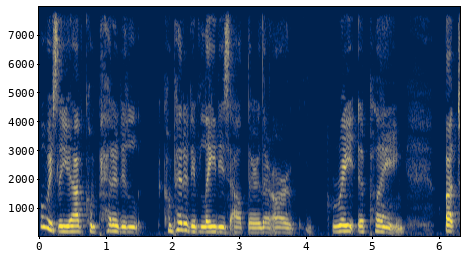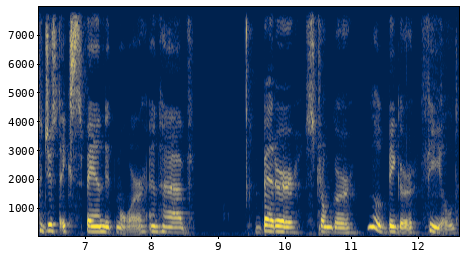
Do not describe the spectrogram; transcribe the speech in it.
Obviously, you have competitive competitive ladies out there that are great at playing, but to just expand it more and have better, stronger, a little bigger field.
